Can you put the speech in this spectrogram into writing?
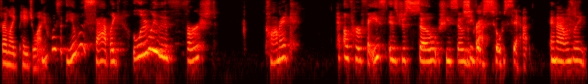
from like page one. It was it was sad. Like literally, the first comic of her face is just so she's so She depressed. looks so sad. and I was like,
